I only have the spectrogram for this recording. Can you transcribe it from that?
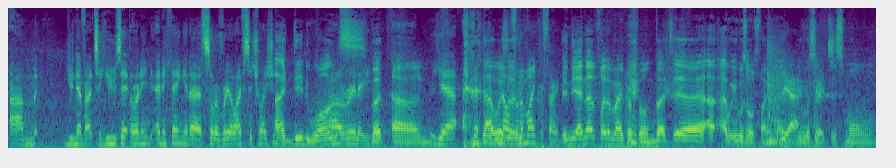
Um, you never had to use it or any anything in a sort of real life situation. I did once. Oh, really? But um, yeah. That was not for the microphone. yeah, not for the microphone, but uh, I, I, it was all fine. Uh, Yeah, it was a, a small.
